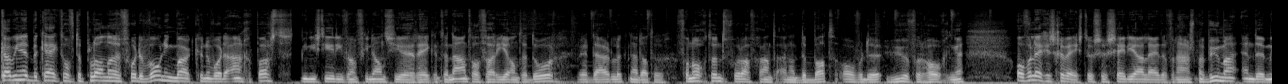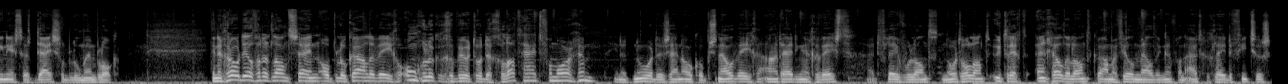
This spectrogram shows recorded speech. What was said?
Kabinet bekijkt of de plannen voor de woningmarkt kunnen worden aangepast. Het ministerie van Financiën rekent een aantal varianten door. Werd duidelijk nadat er vanochtend, voorafgaand aan het debat over de huurverhogingen, overleg is geweest tussen CDA-leider Van Haarsma Buma en de ministers Dijsselbloem en Blok. In een groot deel van het land zijn op lokale wegen ongelukken gebeurd door de gladheid vanmorgen. In het noorden zijn ook op snelwegen aanrijdingen geweest. Uit Flevoland, Noord-Holland, Utrecht en Gelderland kwamen veel meldingen van uitgegleden fietsers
